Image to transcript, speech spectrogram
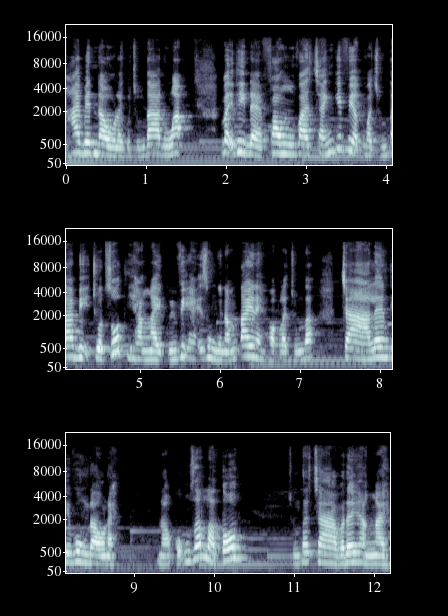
hai bên đầu này của chúng ta, đúng không ạ? Vậy thì để phòng và tránh cái việc mà chúng ta bị chuột rút thì hàng ngày quý vị hãy dùng cái nắm tay này hoặc là chúng ta trà lên cái vùng đầu này. Nó cũng rất là tốt. Chúng ta trà vào đây hàng ngày.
